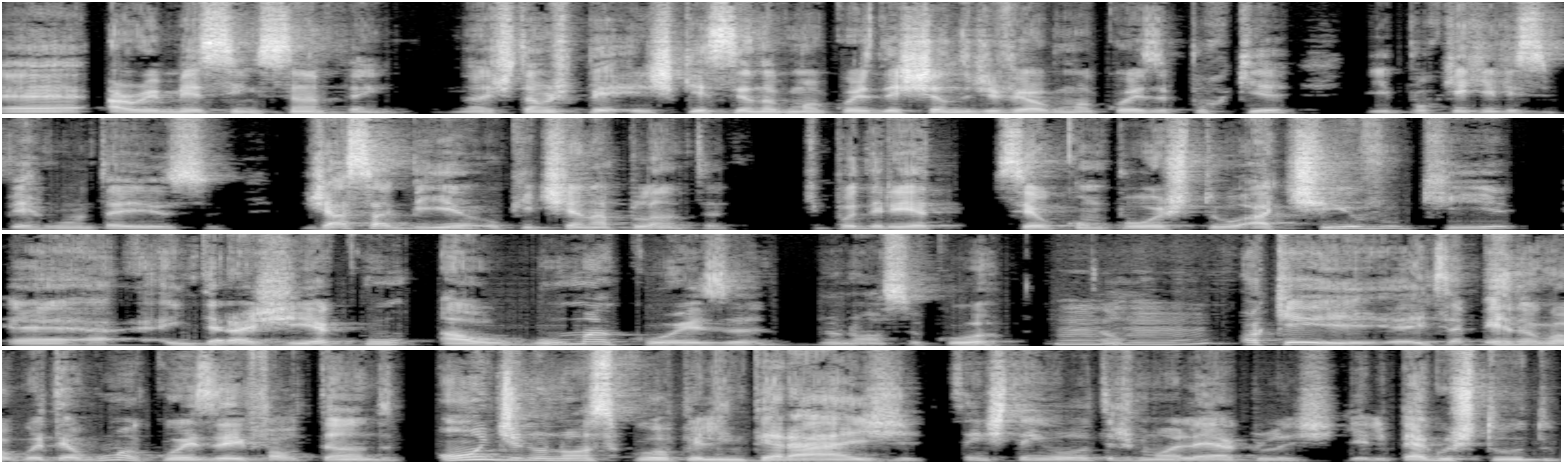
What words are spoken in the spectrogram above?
é, Are we missing something? Nós estamos esquecendo alguma coisa, deixando de ver alguma coisa. Por quê? E por que, que ele se pergunta isso? Já sabia o que tinha na planta que poderia ser o composto ativo que é, interagia com alguma coisa no nosso corpo. Então, uhum. Então, ok, a gente está perdendo alguma coisa, tem alguma coisa aí faltando. Onde no nosso corpo ele interage? Se a gente tem outras moléculas. Ele pega o estudo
